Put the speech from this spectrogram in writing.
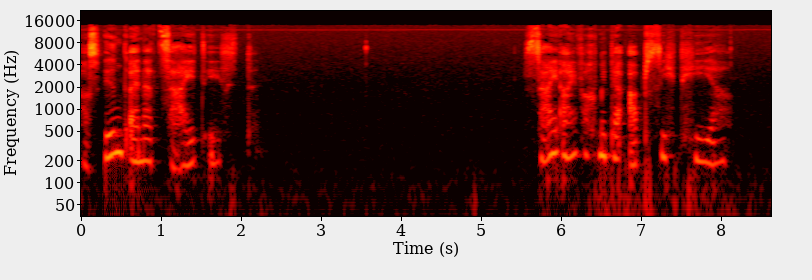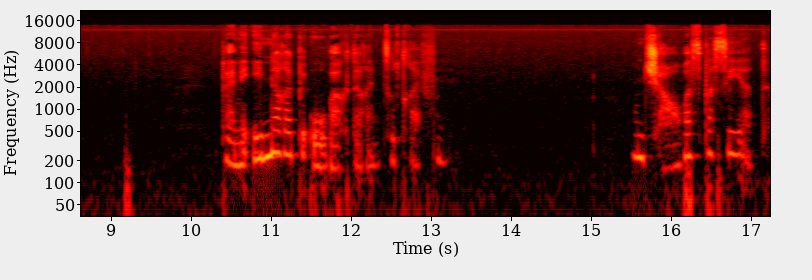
aus irgendeiner Zeit ist. Sei einfach mit der Absicht hier, deine innere Beobachterin zu treffen. Und schau, was passiert.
